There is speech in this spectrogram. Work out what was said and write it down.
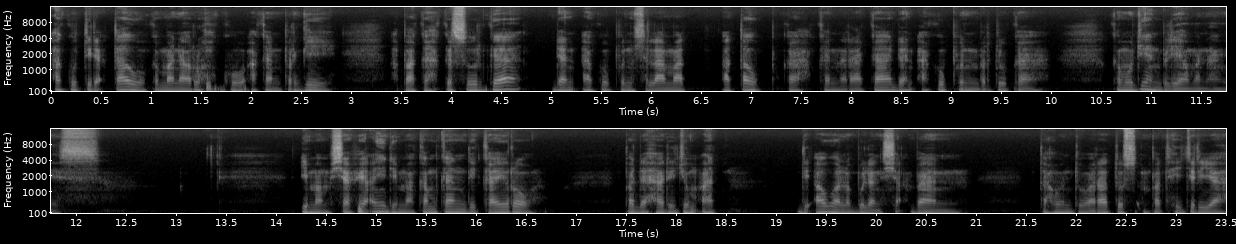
Aku tidak tahu ke mana ruhku akan pergi. Apakah ke surga dan aku pun selamat ataukah ke neraka dan aku pun berduka. Kemudian beliau menangis. Imam Syafi'i dimakamkan di Kairo pada hari Jumat di awal bulan Sya'ban tahun 204 Hijriah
